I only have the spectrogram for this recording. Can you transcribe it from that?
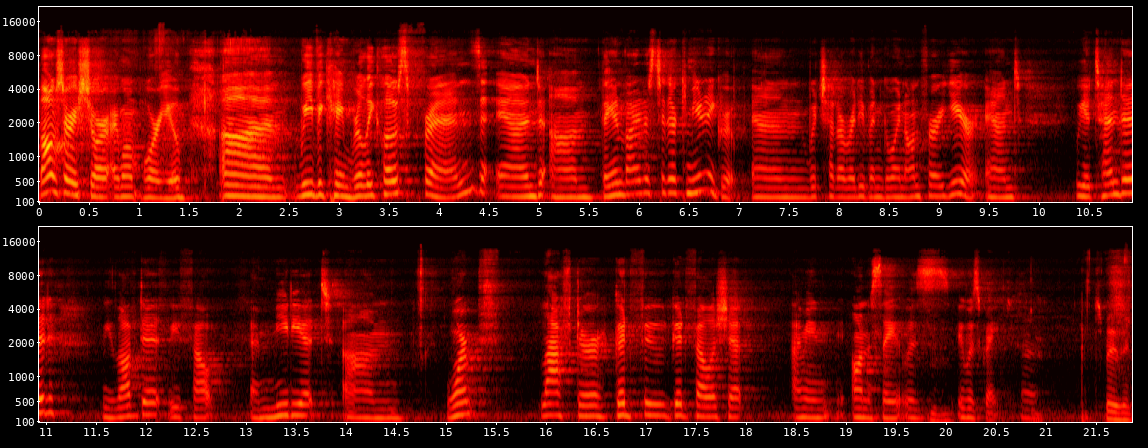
long story short, I won't bore you. Um, we became really close friends, and um, they invited us to their community group, and which had already been going on for a year. And we attended. We loved it. We felt immediate um, warmth, laughter, good food, good fellowship. I mean, honestly, it was mm-hmm. it was great. It's amazing.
